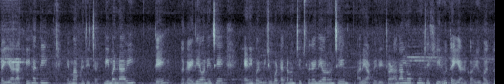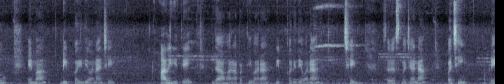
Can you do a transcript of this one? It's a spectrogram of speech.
તૈયાર રાખી હતી. એમાં આપણે જે ચટણી બનાવી તે લગાવી દેવાની છે. એની પર બીજું બટાકાનું ચિપ્સ લગાવી દેવાનું છે. અને આપણે જે ચણાના લોટનું જે ખીરું તૈયાર કર્યું હતું, એમાં ડીપ કરી દેવાના છે. આવી રીતે બધા વારા પરથી વારા ડીપ કરી દેવાના છે. સરસ મજાના. પછી આપણે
